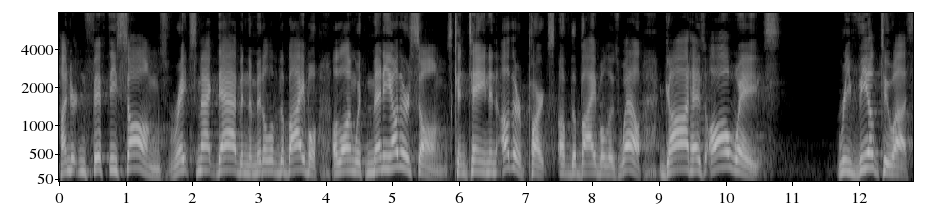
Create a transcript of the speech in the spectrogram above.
150 songs right smack dab in the middle of the Bible, along with many other songs contained in other parts of the Bible as well. God has always revealed to us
